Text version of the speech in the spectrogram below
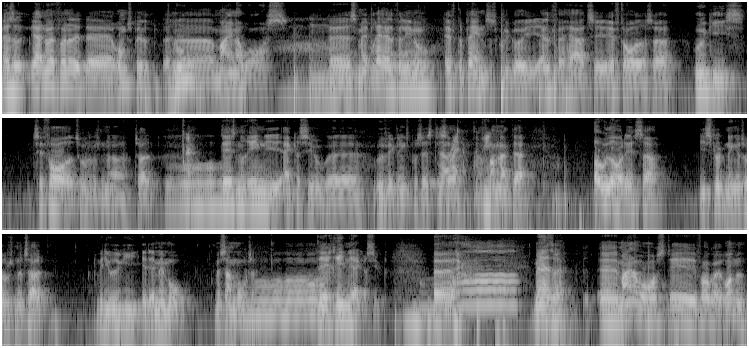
altså, ja, nu har jeg fundet et øh, rumspil, der hedder Minor Wars, øh, som er i præ-alfa lige nu. Efter planen, så skulle det gå i alfa her til efteråret, og så udgives til foråret 2012. Det er sådan en rimelig aggressiv øh, udviklingsproces, de Ja, så ja, det er har fremlagt der. Og udover det, så i slutningen af 2012 vil de udgive et MMO med samme motor. Det er rimelig aggressivt. Øh, men altså, øh, Minor Wars, det foregår i rummet.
